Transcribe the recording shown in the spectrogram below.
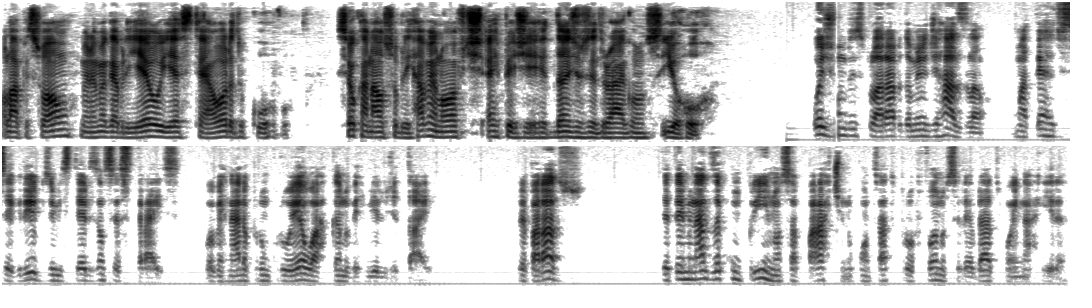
Olá pessoal, meu nome é Gabriel e esta é a Hora do Corvo, seu canal sobre Ravenloft, RPG, Dungeons Dragons e horror. Hoje vamos explorar o domínio de Haslan, uma terra de segredos e mistérios ancestrais, governada por um cruel arcano vermelho de Tai. Preparados? Determinados a cumprir nossa parte no contrato profano celebrado com a Inahira,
